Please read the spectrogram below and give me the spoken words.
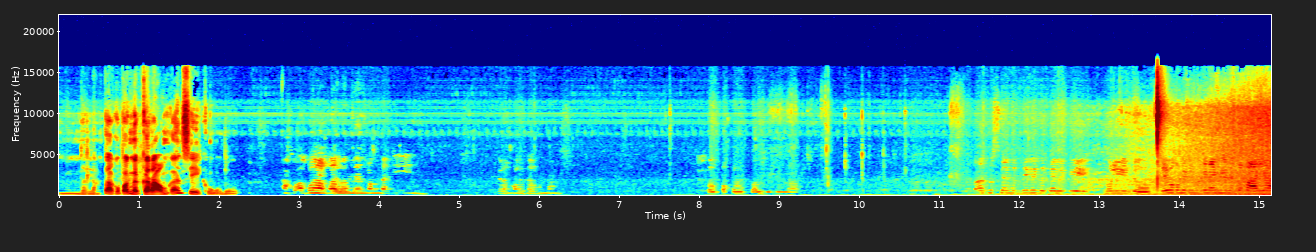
Hmm, dalang ta ako pag nagkaraong kan si kung udo. Ako ako na ka talaga. yan bang dain. Pero hal daw na. Pampakulog pa ang na. Tapos ka nag-deliver ka na kay Molido. Di ba kami kung kinahirin sa kaya?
